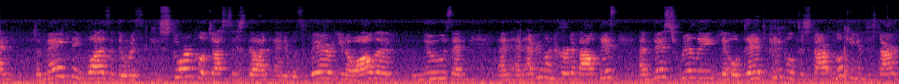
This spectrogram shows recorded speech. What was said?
And the main thing was that there was historical justice done, and it was very, you know, all the news and and, and everyone heard about this, and this really led people to start looking and to start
